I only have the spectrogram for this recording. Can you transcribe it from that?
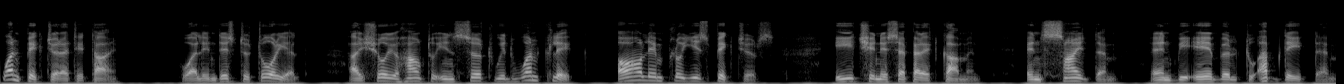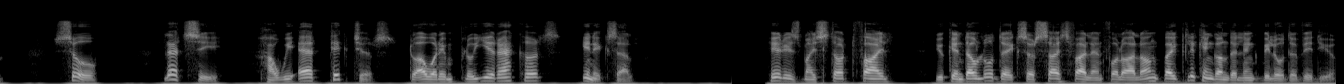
one picture at a time. While in this tutorial, I show you how to insert with one click all employees' pictures, each in a separate comment, inside them, and be able to update them. So, let's see how we add pictures to our employee records in Excel. Here is my start file. You can download the exercise file and follow along by clicking on the link below the video.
